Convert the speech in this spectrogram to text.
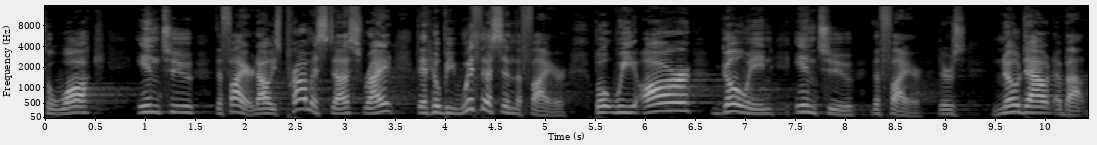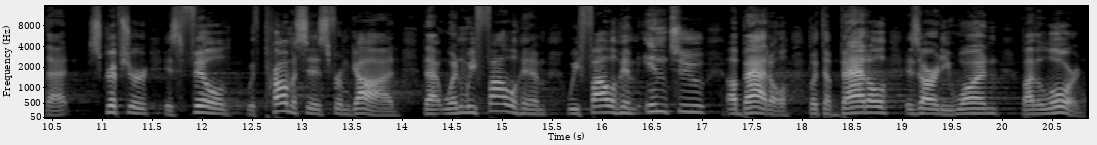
to walk into the fire. Now, he's promised us, right, that he'll be with us in the fire, but we are going into the fire. There's no doubt about that. Scripture is filled with promises from God that when we follow him, we follow him into a battle, but the battle is already won by the Lord.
